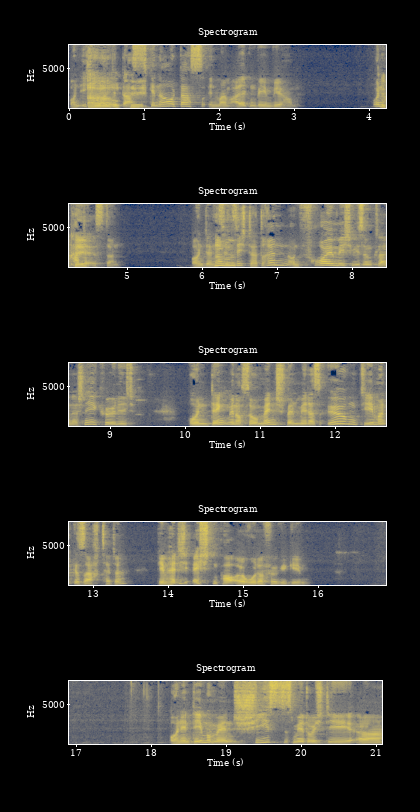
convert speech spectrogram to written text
Und ich ah, wollte okay. das, genau das in meinem alten BMW haben. Und okay. hatte es dann. Und dann ah, sitze ich da drin und freue mich wie so ein kleiner Schneekönig. und denke mir noch so, Mensch, wenn mir das irgendjemand gesagt hätte, dem hätte ich echt ein paar Euro dafür gegeben. Und in dem Moment schießt es mir durch die, äh,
